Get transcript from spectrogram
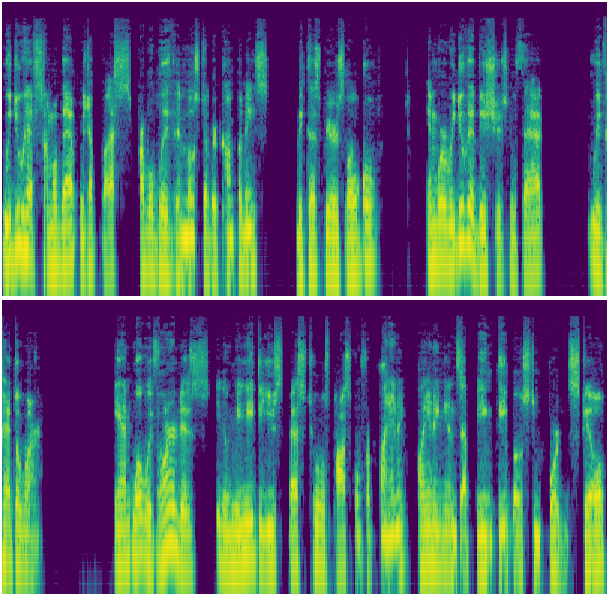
we do have some of that. We have less probably than most other companies because beer is local. And where we do have issues with that, we've had to learn. And what we've learned is, you know, we need to use the best tools possible for planning. Planning ends up being the most important skill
